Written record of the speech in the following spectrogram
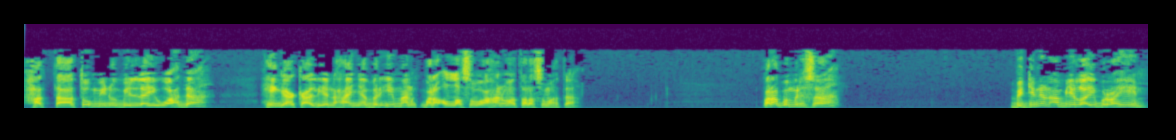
hatta tu'minu billahi wahdah hingga kalian hanya beriman kepada Allah Subhanahu wa taala semata. Para pemirsa, Begini Nabiullah Ibrahim.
